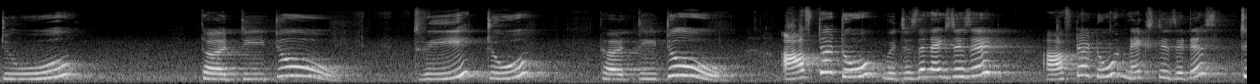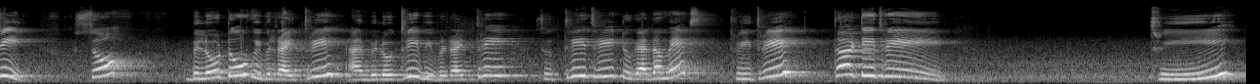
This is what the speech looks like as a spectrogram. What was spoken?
2, 32. 3, 2, 32. After 2, which is the next digit? After 2, next digit is 3. So, below 2 we will write 3 and below 3 we will write 3. So, 3, 3 together makes 3, 3, 33. 3,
